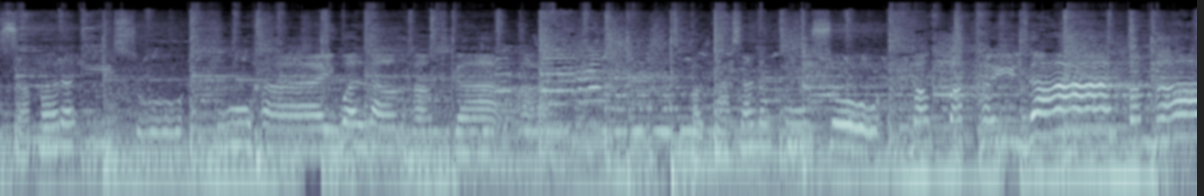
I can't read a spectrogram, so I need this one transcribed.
Sa paraiso, buhay walang hanggan. Pag-asa ng puso, magpakailan pa man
